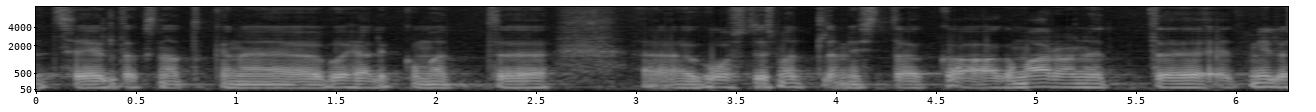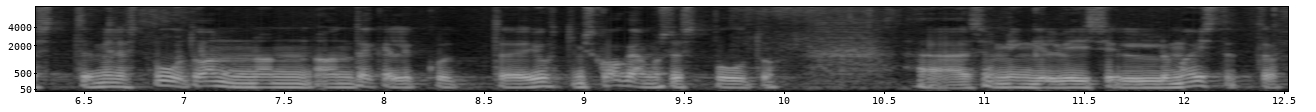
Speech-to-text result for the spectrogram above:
et see eeldaks natukene põhjalikumat äh, koostöös mõtlemist, aga, aga ma arvan, et, et millest, millest puudu on, on, on tegelikult juhtimiskogemusest puudu. Äh, see on mingil viisil mõistetav,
